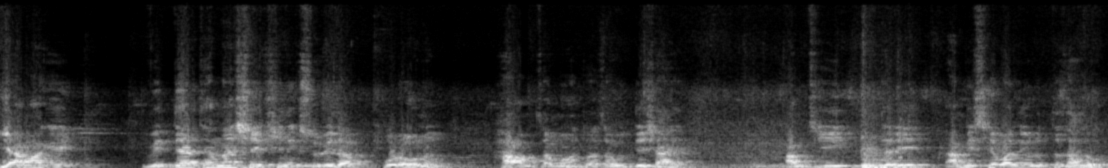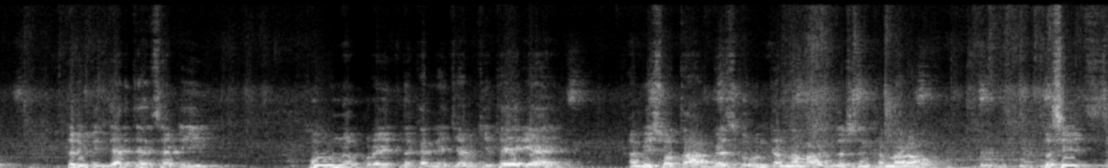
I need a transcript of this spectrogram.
यामागे विद्यार्थ्यांना शैक्षणिक सुविधा पुरवणं हा आमचा महत्त्वाचा उद्देश आहे. आमची जरी आम्ही सेवानिवृत्त झालो तरी विद्यार्थ्यांसाठी पूर्ण प्रयत्न करण्याची आमची तयारी आहे. आम्ही स्वतः अभ्यास करून त्यांना मार्गदर्शन करणार आहोत. तसेच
